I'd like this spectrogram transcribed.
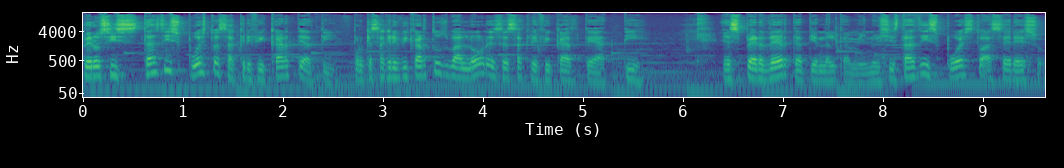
Pero si estás dispuesto a sacrificarte a ti, porque sacrificar tus valores es sacrificarte a ti, es perderte a ti en el camino. Y si estás dispuesto a hacer eso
